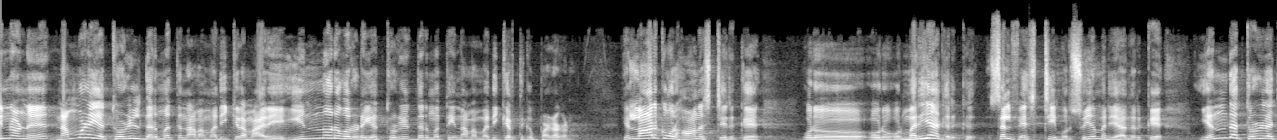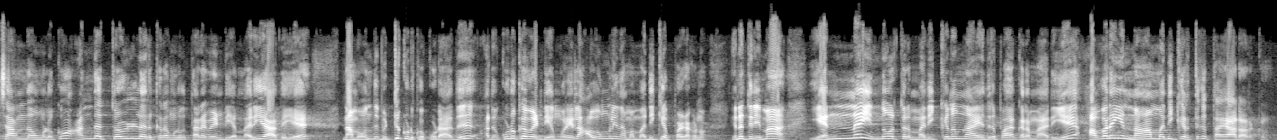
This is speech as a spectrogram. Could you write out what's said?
இன்னொன்று நம்முடைய தொழில் தர்மத்தை நாம் மதிக்கிற மாதிரி இன்னொருவருடைய தொழில் தர்மத்தை நாம் மதிக்கிறதுக்கு பழகணும். எல்லாருக்கும் ஒரு ஹானஸ்டி இருக்குது ஒரு ஒரு ஒரு மரியாதை இருக்குது செல்ஃப் எஸ்டீம் ஒரு சுயமரியாதை இருக்குது எந்த தொழிலை சார்ந்தவங்களுக்கும் அந்த தொழிலில் இருக்கிறவங்களுக்கு தர வேண்டிய மரியாதையை நம்ம வந்து விட்டு கொடுக்கக்கூடாது அதை கொடுக்க வேண்டிய முறையில் அவங்களையும் நம்ம மதிக்க பழகணும். என்ன தெரியுமா? என்னை இன்னொருத்தர் மதிக்கணும்னு நான் எதிர்பார்க்குற மாதிரியே அவரையும் நான் மதிக்கிறதுக்கு தயாராக இருக்கணும்.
